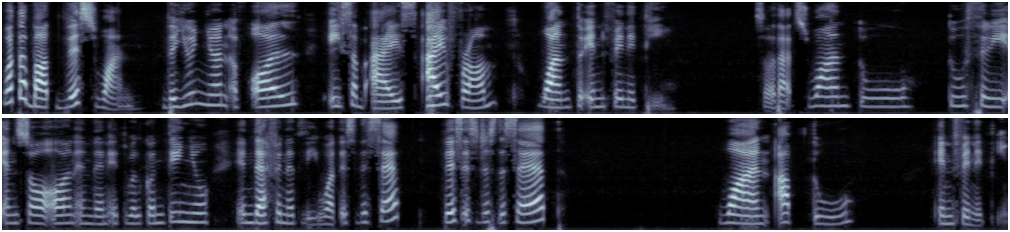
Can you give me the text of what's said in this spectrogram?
What about this one? The union of all a sub i's, i from 1 to infinity. So that's 1, 2, 2, 3, and so on, and then it will continue indefinitely. What is the set? This is just the set 1 up to infinity.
